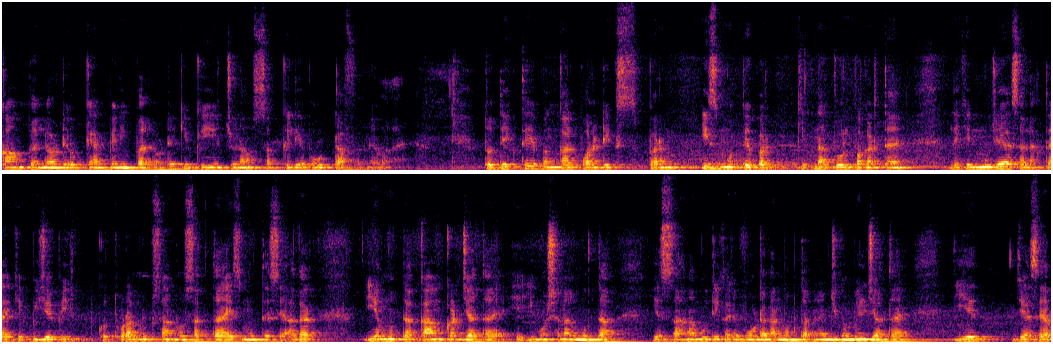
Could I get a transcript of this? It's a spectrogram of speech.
काम पर लौटे, वो कैंपेनिंग पर लौटे, क्योंकि ये चुनाव सबके लिए बहुत टफ होने वाला है। तो देखते हैं बंगाल पॉलिटिक्स पर इस मुद्दे पर कितना तूल पकड़ता है। लेकिन मुझे ऐसा लगता है कि बीजेपी को थोड़ा नुकसान हो सकता है इस मुद्दे से। अगर ये मुद्दा काम कर जाता है, ये इमोशनल मुद्दा, ये सहानुभूति का जो वोट अगर ममता बनर्जी को मिल जाता है, ये जैसे अब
